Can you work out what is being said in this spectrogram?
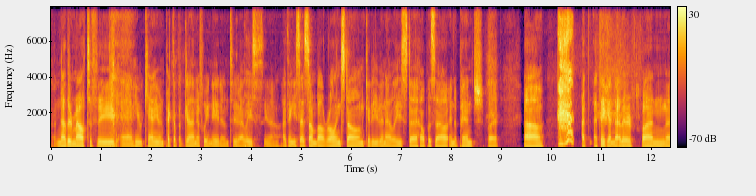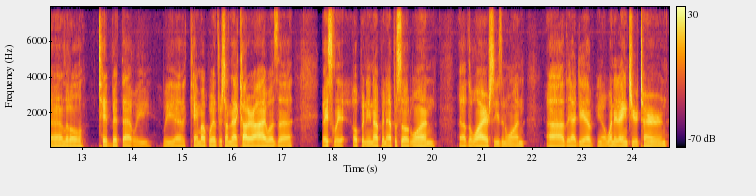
Another mouth to feed, and he can't even pick up a gun if we need him to. At least, you know, I think he said something about Rolling Stone could even at least uh, help us out in a pinch. But uh, I, I think another fun uh, little tidbit that we we uh, came up with, or something that caught our eye, was uh, basically opening up in episode one of The Wire season one. Uh, the idea of you know when it ain't your turn,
